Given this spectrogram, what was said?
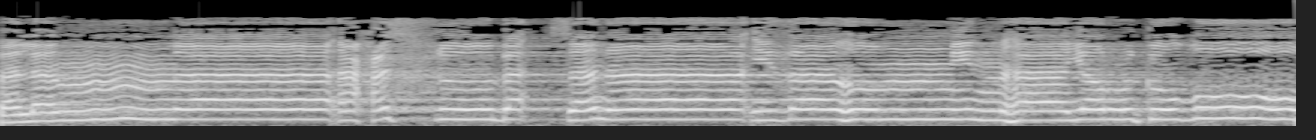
فلما أحسوا بأسنا إذا هم منها يركضون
